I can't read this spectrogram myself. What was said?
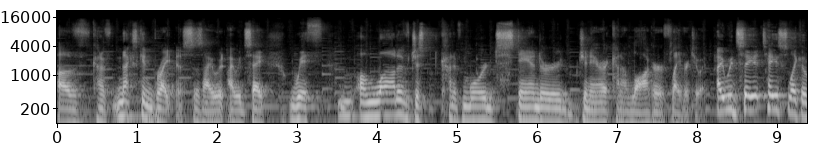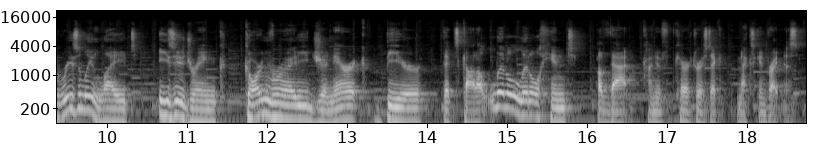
of kind of Mexican brightness, as I would I would say, with a lot of just kind of more standard, generic kind of lager flavor to it. I would say it tastes like a reasonably light, easy to drink, garden variety, generic beer that's got a little, little hint of that kind of characteristic Mexican brightness.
